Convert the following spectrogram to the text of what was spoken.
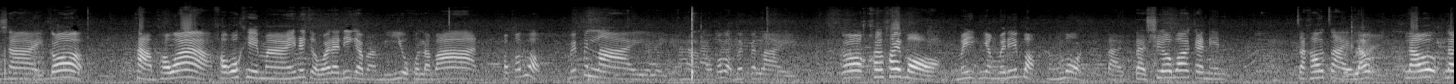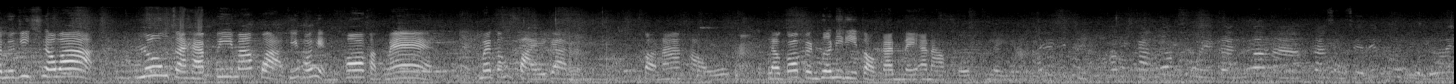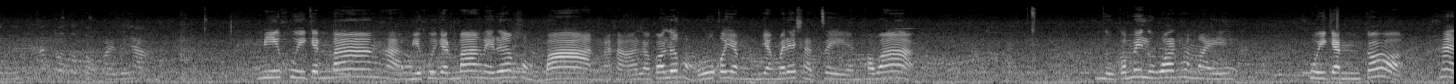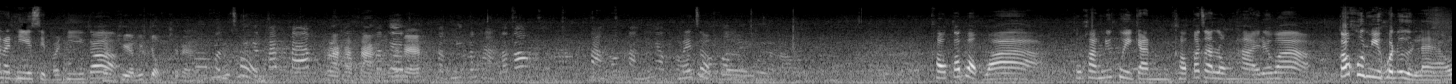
ใช่ก็ถามเขาว่าเขาโอเคไหมถ้าเกิดว่าดดดี้กับมามีอยู่คนละบ้านเขาก็บอกไม่เป็นไรอะไรเงี้ยค่ะเขาก็บอกไม่เป็นไร ก็ค่อยๆบอกไม่ยังไม่ได้บอกทั้งหมด แต่แต่เชื่อว่าการเน้นจะเข้าใจแล้วแล้วแล้วมิวกี้เชื่อว่า ลูกจะแฮปปี้มากกว่าที่เขาเห็นพ่อกับแม่ ไม่ต้องไฟท์กันต่อหน้าเขา แล้วก็เป็นเพื่อนที่ดีต่อกันในอนาคตอะไรอย่างเงี้ย ไม่ได้จริงๆเรามีการเริ่มคุยกันเรื่องอะการส่งเสียเรียกลูกบุตรหรืออะไรอย่างนี้ขั้นตอนต่อๆไปหรือยังมีคุยกันบ้างค่ะ มีคุยกันบ้างในเรื่องของบ้านนะคะ แล้วก็เรื่องของลูกก็ยังยังไม่ได้ชัดเจน เพราะว่า หนูก็ไม่รู้ว่าทำไมคุยกันก็ 5 นาที 10นาทีก็ มันเคลียร์ไม่จบใช่ไหม เหมือนคุยกันแป๊บๆคาราคาซังใช่ไหมแบบมีปัญหาแล้วก็ ไม่จบเลยไม่คุกับราเขาก็บอกว่าทุกครั้งที่คุยกันเขาก็จะลงท้ายด้วยว่า ก็คุณมีคนอื่นแล้ว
